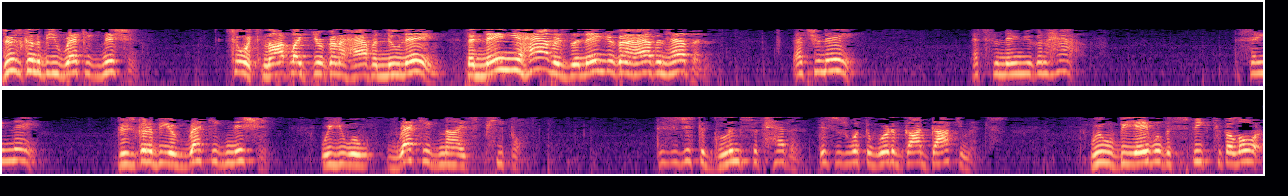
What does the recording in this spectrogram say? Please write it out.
There's going to be recognition. So it's not like you're going to have a new name. The name you have is the name you're going to have in heaven. That's your name. That's the name you're going to have. Same name. There's going to be a recognition where you will recognize people. This is just a glimpse of heaven. This is what the Word of God documents. We will be able to speak to the Lord.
